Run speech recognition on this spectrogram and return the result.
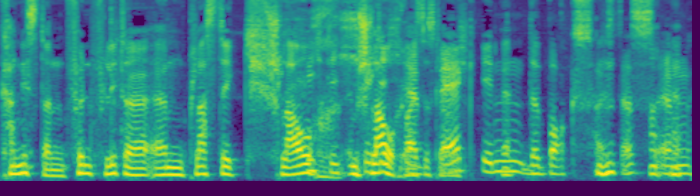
Kanistern, fünf Liter ähm, Plastikschlauch richtig, im Schlauch richtig, heißt es glaube ich. Back in ja. the box heißt mhm. das. Ah, ähm, ja.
